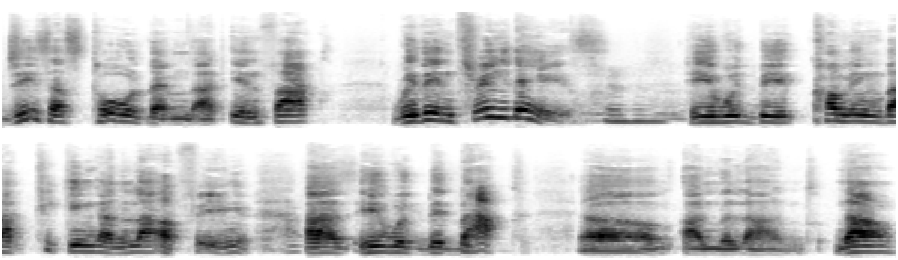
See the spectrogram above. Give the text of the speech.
Jesus told them that in fact, within three days, he would be coming back kicking and laughing, and he would be back um, on the land. Now,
